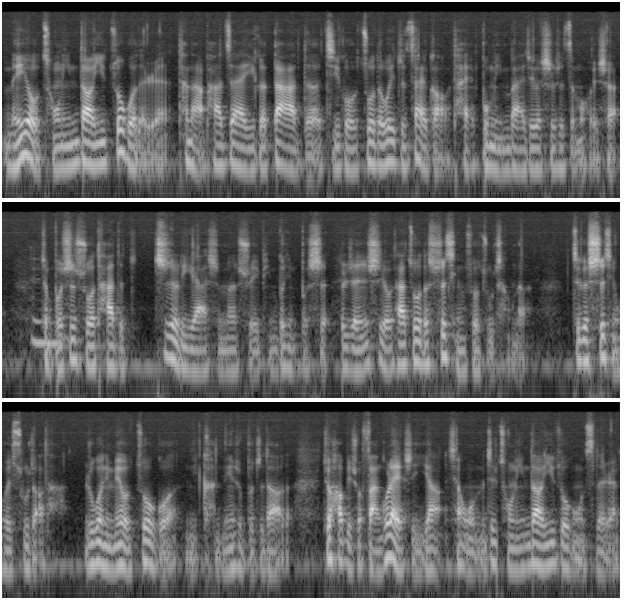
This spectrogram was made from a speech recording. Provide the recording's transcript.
没有从零到一做过的人，他哪怕在一个大的机构做的位置再高，他也不明白这个事是怎么回事儿。这不是说他的智力啊什么水平不行，不是人是由他做的事情所组成的。这个事情会塑造他。如果你没有做过，你肯定是不知道的。就好比说，反过来也是一样。像我们这从零到一做公司的人，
